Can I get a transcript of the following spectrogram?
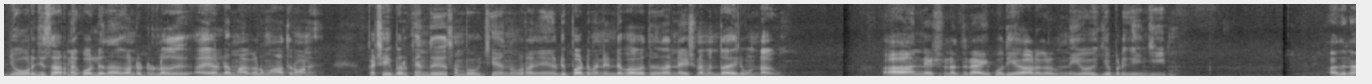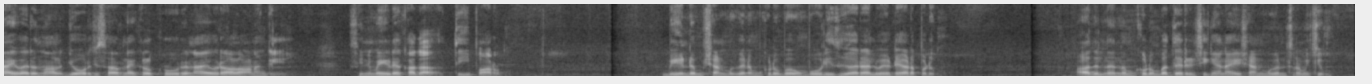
ജോർജ് സാറിനെ കൊല്ലുന്നത് കണ്ടിട്ടുള്ളത് അയാളുടെ മകൾ മാത്രമാണ്. പക്ഷേ ഇവർക്ക് എന്ത് സംഭവിച്ചു എന്ന് പറഞ്ഞ് ഡിപ്പാർട്ട്മെന്റിന്റെ ഭാഗത്ത് നിന്ന് അന്വേഷണം എന്തായാലും ഉണ്ടാകും. ആ അന്വേഷണത്തിനായി പുതിയ ആളുകൾ നിയോഗിക്കപ്പെടുകയും ചെയ്യും. അതിനായി വരുന്ന ആൾ ജോർജ് സാറിനേക്കാൾ ക്രൂരനായ ഒരാളാണെങ്കിൽ സിനിമയുടെ കഥ തീപാറും വീണ്ടും ഷൺമുഖനും കുടുംബവും പോലീസുകാരാൽ വേട്ടയാടപ്പെടും. അതിൽ നിന്നും കുടുംബത്തെ രക്ഷിക്കാനായി ഷൺമുഖൻ ശ്രമിക്കും.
